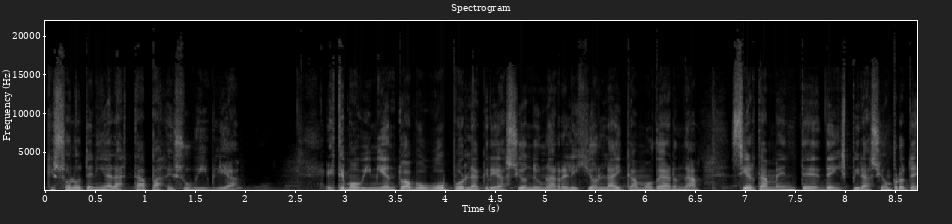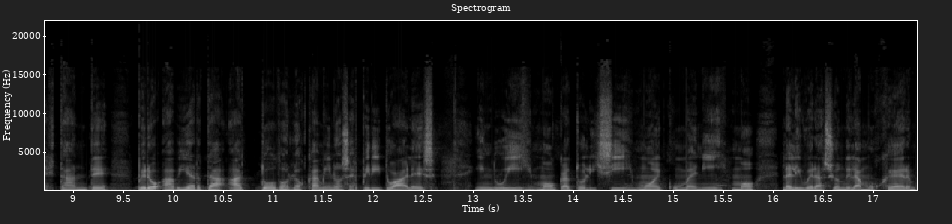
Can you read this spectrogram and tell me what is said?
que solo tenía las tapas de su Biblia. Este movimiento abogó por la creación de una religión laica moderna, ciertamente de inspiración protestante, pero abierta a todos los caminos espirituales, hinduismo, catolicismo, ecumenismo, la liberación de la mujer.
